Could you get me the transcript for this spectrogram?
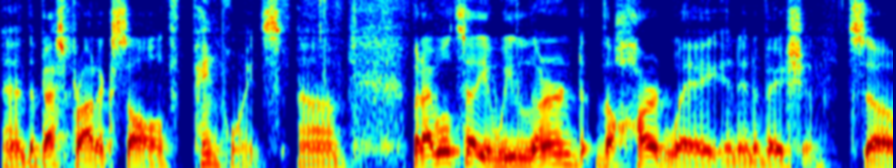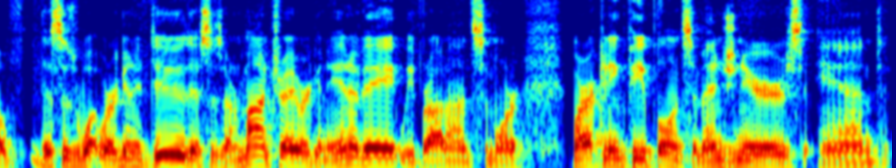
And the best products solve pain points. Um, but I will tell you, we learned the hard way in innovation. So this is what we're going to do. This is our mantra. We're going to innovate. We brought on some more marketing people and some engineers, and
